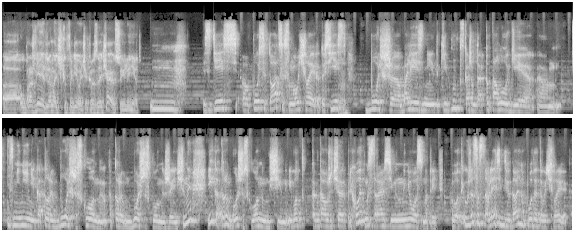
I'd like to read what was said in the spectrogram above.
А, упражнения для мальчиков и девочек различаются или нет? Здесь а, по ситуации самого человека. То есть есть mm. больше болезней, такие, ну, скажем так, патологии, эм, изменения, которые больше склонны, которым больше склонны женщины и которым больше склонны мужчины. И вот когда уже человек приходит, мы стараемся именно на него смотреть. Вот, и уже составлять индивидуально под этого человека.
